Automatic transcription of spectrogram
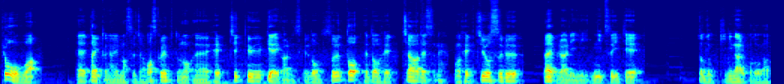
今日は、えタイトルにあります JavaScript の、えーフェッチっていう API があるんですけど、それと、えっと、フェッチャーですね。このフェッチをするライブラリーについて、ちょっと気になることがあっ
